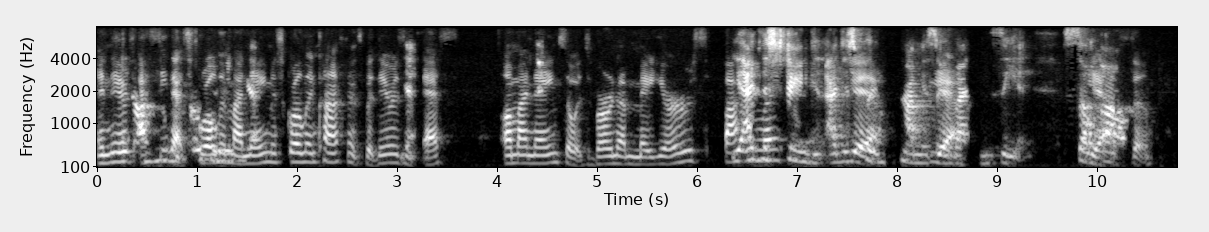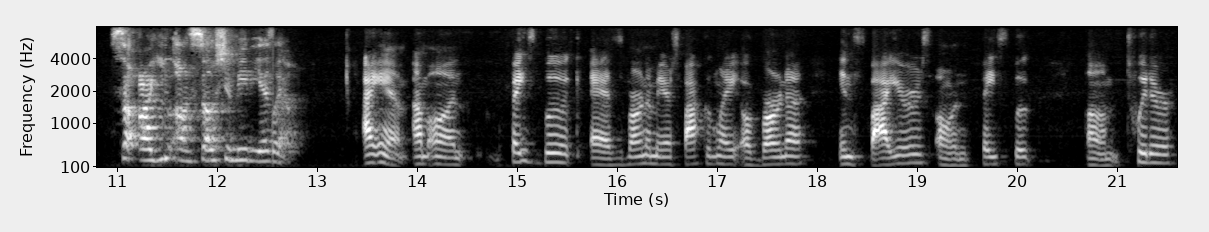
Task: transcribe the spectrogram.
And there's, I see that scrolling. My name is scrolling Constance, but there is an S on my name, so it's Verna Mayers. Yeah, I just changed it. I just yeah. put it in comments so yeah. everybody can see it. So, yeah, uh, so, so are you on social media as well? I am. I'm on Facebook as Verna Mayers Fakunle or Verna Inspires on Facebook, um, Twitter,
